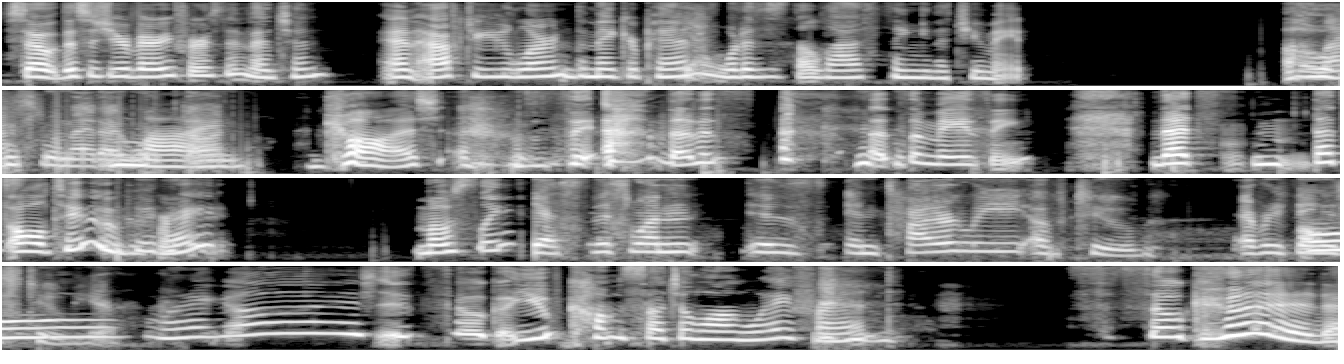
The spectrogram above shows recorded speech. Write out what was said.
So this is your very first invention. And after you learned the maker pen, Yes. what is the last thing that you made? The Oh last one that I worked on. gosh. That is that's amazing. That's that's all tube, right? Mostly? yes, this one is entirely of tube. Everything is tube oh here. Oh my gosh, it's so good. You've come such a long way, friend. So good.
